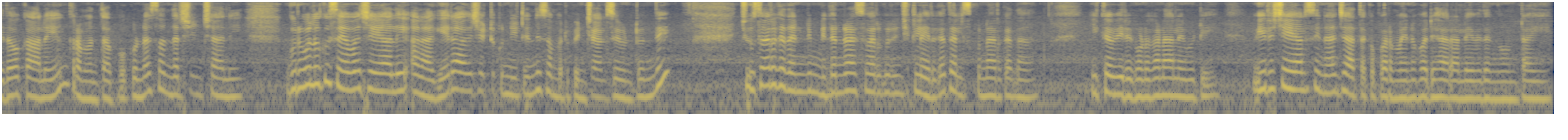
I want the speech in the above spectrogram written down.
ఏదో ఒక ఆలయం క్రమం తప్పకుండా సందర్శించాలి. గురువులకు సేవ చేయాలి? అలాగే రావి చెట్టుకు నీటిని సమర్పించాల్సి ఉంటుంది. చూసారు కదండి మిథున రాశి వారి గురించి క్లియర్గా తెలుసుకున్నారు కదా. ఇక వీరి గుణగణాలు ఏమిటి వీరు చేయాల్సిన జాతకపరమైన పరిహారాలు ఏ విధంగా ఉంటాయి?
